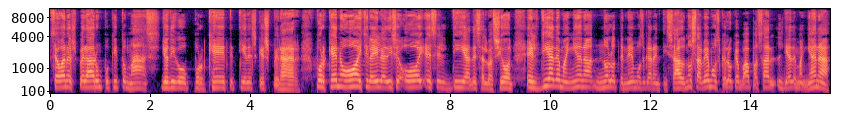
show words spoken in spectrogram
se van a esperar un poquito más. Yo digo, ¿por qué te tienes que esperar? ¿Por qué no hoy? Si la Biblia dice, hoy es el día de salvación. El día de mañana no lo tenemos garantizado. No sabemos qué es lo que va a pasar el día de mañana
